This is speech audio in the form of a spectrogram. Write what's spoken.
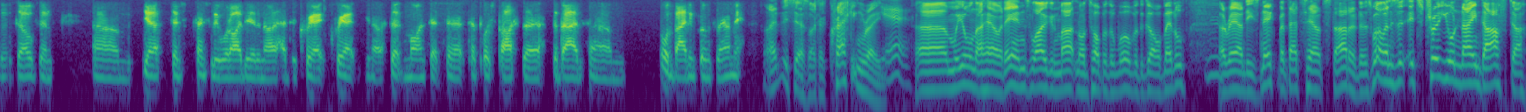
for themselves and um, yeah that's essentially what I did and I had to create create you know a certain mindset to, to push past the the bad um, all the bad influence around me. Mate, this sounds like a cracking read. Yeah. Um, we all know how it ends. Logan Martin on top of the world with the gold medal Mm. around his neck, but that's how it started as well. And is it, it's true you're named after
